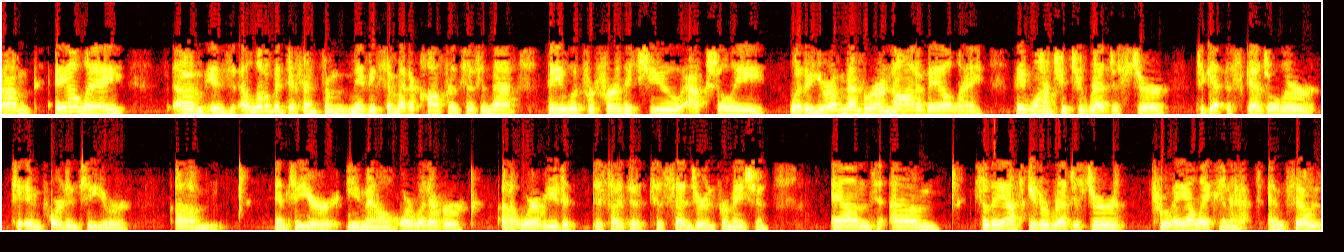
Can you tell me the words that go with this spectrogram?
um, ALA um, is a little bit different from maybe some other conferences in that they would prefer that you actually, whether you're a member or not of ALA, they want you to register to get the scheduler to import into your um, into your email or whatever, uh, wherever you decide to, to, send your information. And um, so they ask you to register through ALA Connect. And so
